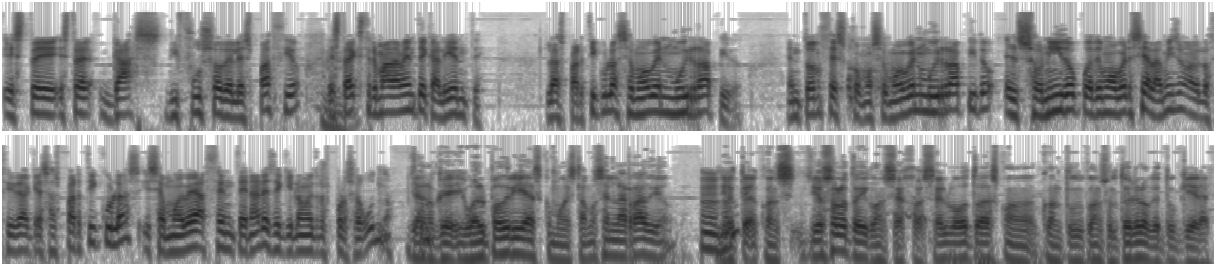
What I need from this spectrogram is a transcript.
este, este gas difuso del espacio está extremadamente caliente. Las partículas se mueven muy rápido. Entonces, como se mueven muy rápido, el sonido puede moverse a la misma velocidad que esas partículas y se mueve a centenares de kilómetros por segundo. Ya lo que igual podrías, como estamos en la radio, Ujú. yo, te yo solo te doy consejos, ¿eh? luego tú con, con tu consultorio lo que tú quieras,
